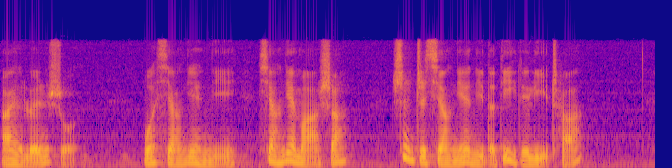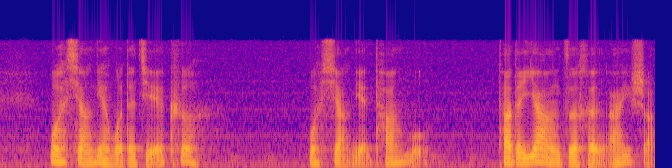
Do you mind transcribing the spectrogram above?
艾伦说。我想念你，想念玛莎，甚至想念你的弟弟理查。我想念我的杰克，我想念汤姆，他的样子很哀伤。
